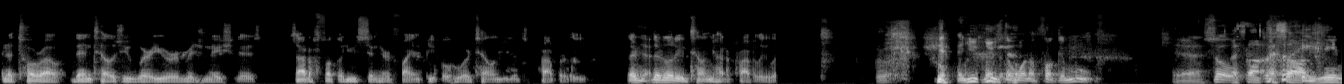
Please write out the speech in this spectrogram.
And the Torah then tells you where your origination is. So how the fuck are you sitting here fighting people who are telling you to properly? They're, Yeah. they're literally telling you how to properly live. Yeah. And you, you just don't want to fucking move. Yeah. So I saw I saw a meme.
